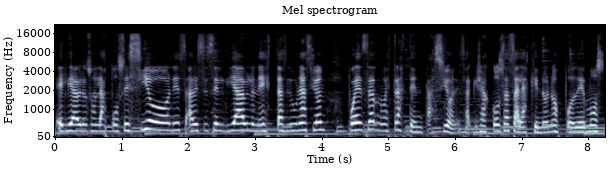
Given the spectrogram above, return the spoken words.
El diablo son las posesiones. A veces el diablo en esta lunación puede ser nuestras tentaciones, aquellas cosas a las que no nos podemos,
